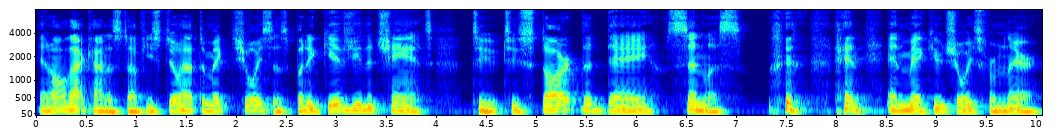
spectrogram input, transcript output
and all that kind of stuff. You still have to make choices, but it gives you the chance to to start the day sinless and and make your choice from there.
